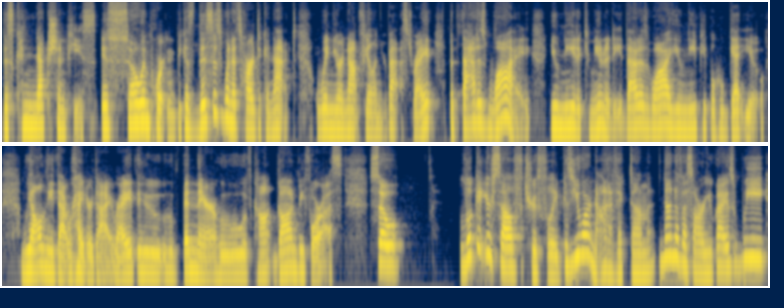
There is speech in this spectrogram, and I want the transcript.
this connection piece is so important because this is when it's hard to connect when you're not feeling your best, right? But that is why you need a community. That is why you need people who get you. We all need that ride or die, right? Who who've been there, who have gone before us. So look at yourself truthfully because you are not a victim. None of us are, you guys. We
